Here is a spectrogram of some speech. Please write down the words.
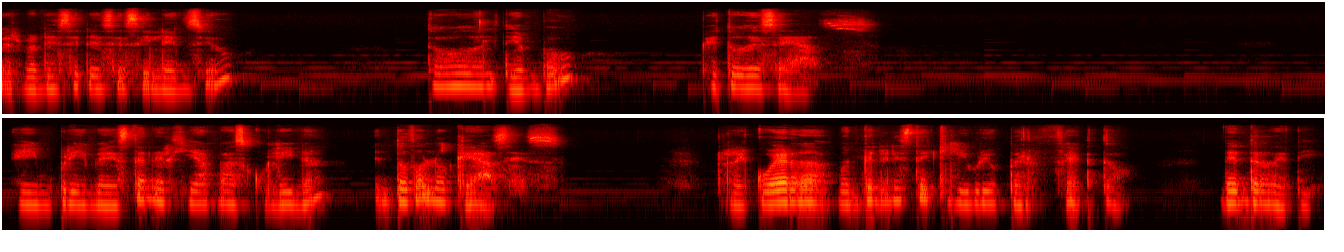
Permanece en ese silencio todo el tiempo que tú deseas. E imprime esta energía masculina en todo lo que haces. Recuerda mantener este equilibrio perfecto dentro de ti.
